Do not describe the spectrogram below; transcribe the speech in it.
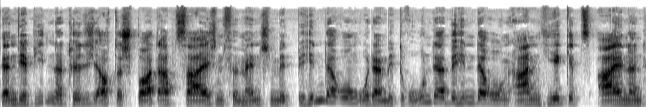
denn wir bieten natürlich auch das Sportabzeichen für Menschen mit Behinderung oder mit drohender Behinderung an. Hier gibt's einen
